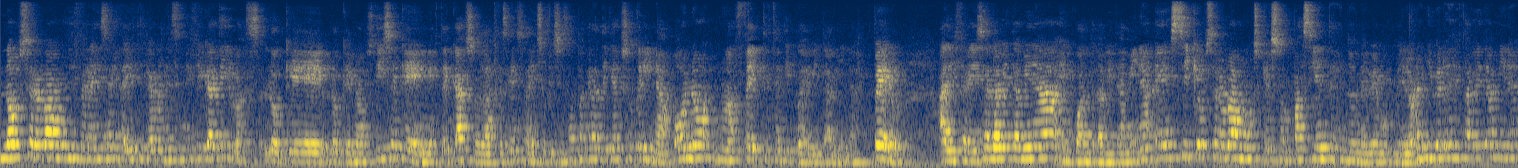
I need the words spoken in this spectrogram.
no observamos diferencias estadísticamente significativas, lo que, lo que nos dice que en este caso la presencia de insuficiencia pancreática exocrina o no, no afecta este tipo de vitaminas. Pero, a diferencia de la vitamina A, en cuanto a la vitamina E, sí que observamos que son pacientes en donde vemos menores niveles de esta vitamina,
